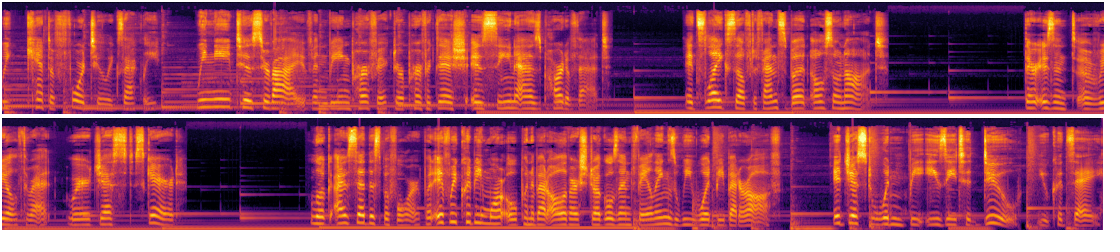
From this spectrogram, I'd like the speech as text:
We can't afford to, exactly. We need to survive, and being perfect or perfect ish is seen as part of that. It's like self defense, but also not. There isn't a real threat, we're just scared. Look, I've said this before, but if we could be more open about all of our struggles and failings, we would be better off. It just wouldn't be easy to do, you could say.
